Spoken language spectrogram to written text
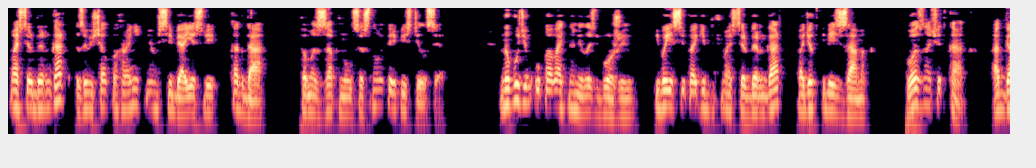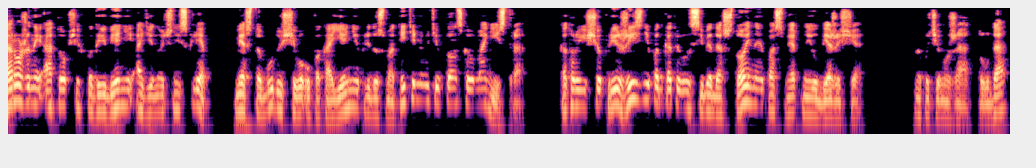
Мастер Бернгард завещал похоронить в нем себя, если когда. Томас запнулся, снова перекрестился. Но будем уповать на милость Божию, ибо если погибнет мастер Бернгард, пойдет и весь замок. Вот значит как. Отгороженный от общих погребений одиночный склеп, место будущего упокоения предусмотрительного тевтонского магистра, который еще при жизни подготовил себе достойное посмертное убежище. Но почему же оттуда?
